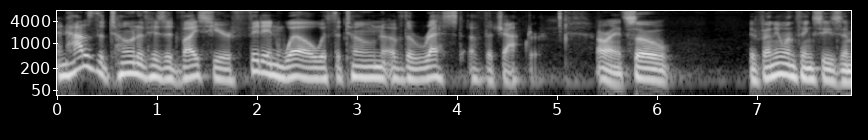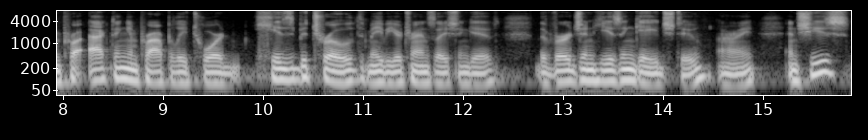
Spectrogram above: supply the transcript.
And how does the tone of his advice here fit in well with the tone of the rest of the chapter? All right. So if anyone thinks he's impro- acting improperly toward his betrothed, maybe your translation gives, the virgin he is engaged to, all right, and she's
